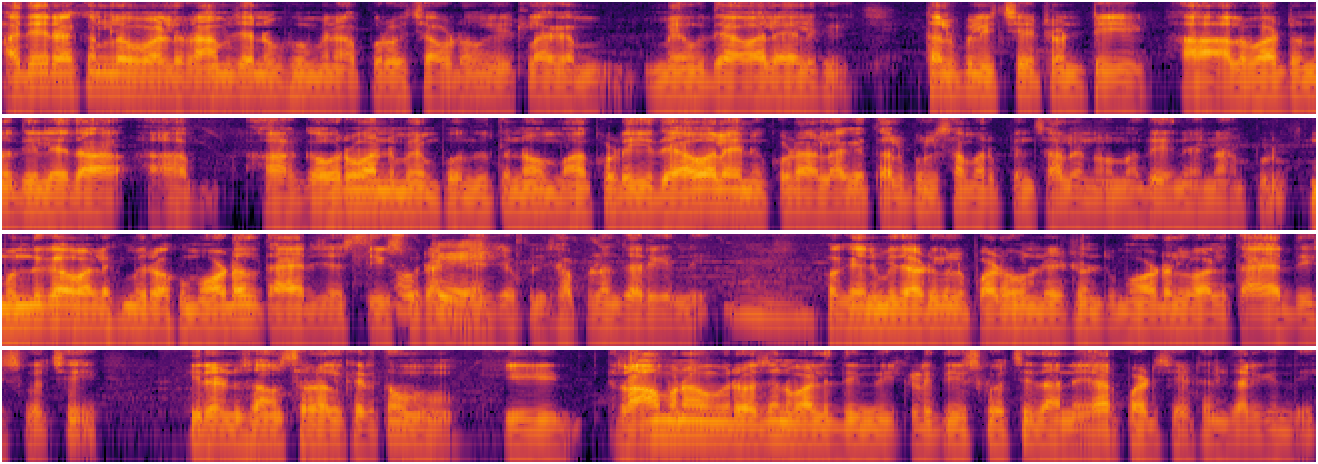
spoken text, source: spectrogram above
అదే రకంలో వాళ్ళు రామ జన్మభూమిని అప్రోచ్ అవ్వడం ఇట్లాగా మేము దేవాలయాలకి తలుపులు ఇచ్చేటువంటి ఆ అలవాటు ఉన్నది లేదా ఆ- గౌరవాన్ని మేము పొందుతున్నాం. మాకు కూడా ఈ దేవాలయానికి కూడా అలాగే తలుపులు సమర్పించాలని ఉన్నది నేను అప్పుడు. ముందుగా వాళ్ళకి మీరు ఒక మోడల్ తయారు చేసి తీసుకురండి. అని చెప్పి చెప్పడం జరిగింది. ఒక ఎనిమిది అడుగులు పొడవు ఉండేటువంటి మోడల్ వాళ్ళు తయారు తీసుకొచ్చి ఈ రెండు సంవత్సరాల క్రితం ఈ రామనవమి రోజున వాళ్ళు దీన్ని ఇక్కడ తీసుకొచ్చి దాన్ని ఏర్పాటు చేయడం జరిగింది.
